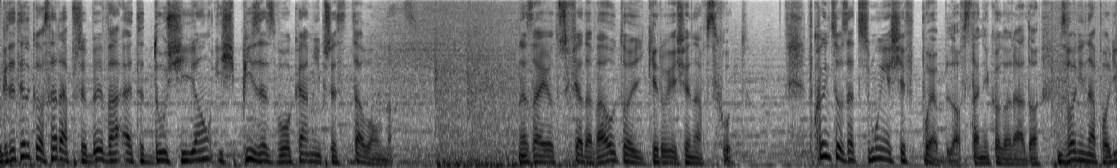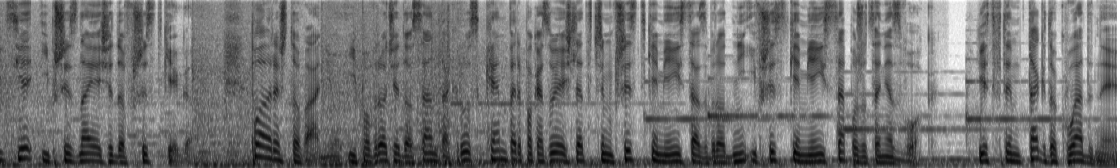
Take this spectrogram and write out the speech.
Gdy tylko Sara przybywa, Ed dusi ją i śpi ze zwłokami przez całą noc. Nazajutrz wsiada w auto i kieruje się na wschód. W końcu zatrzymuje się w Pueblo w stanie Colorado, dzwoni na policję i przyznaje się do wszystkiego. Po aresztowaniu i powrocie do Santa Cruz Kemper pokazuje śledczym wszystkie miejsca zbrodni i wszystkie miejsca porzucenia zwłok. Jest w tym tak dokładny,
